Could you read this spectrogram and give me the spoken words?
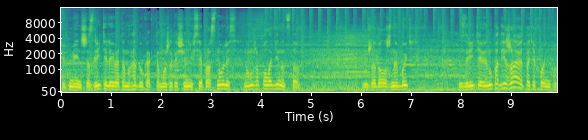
Чуть меньше зрителей в этом году. Как-то, может, еще не все проснулись. Но уже пол одиннадцатого. Уже должны быть зрители. Ну, подъезжают потихоньку.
